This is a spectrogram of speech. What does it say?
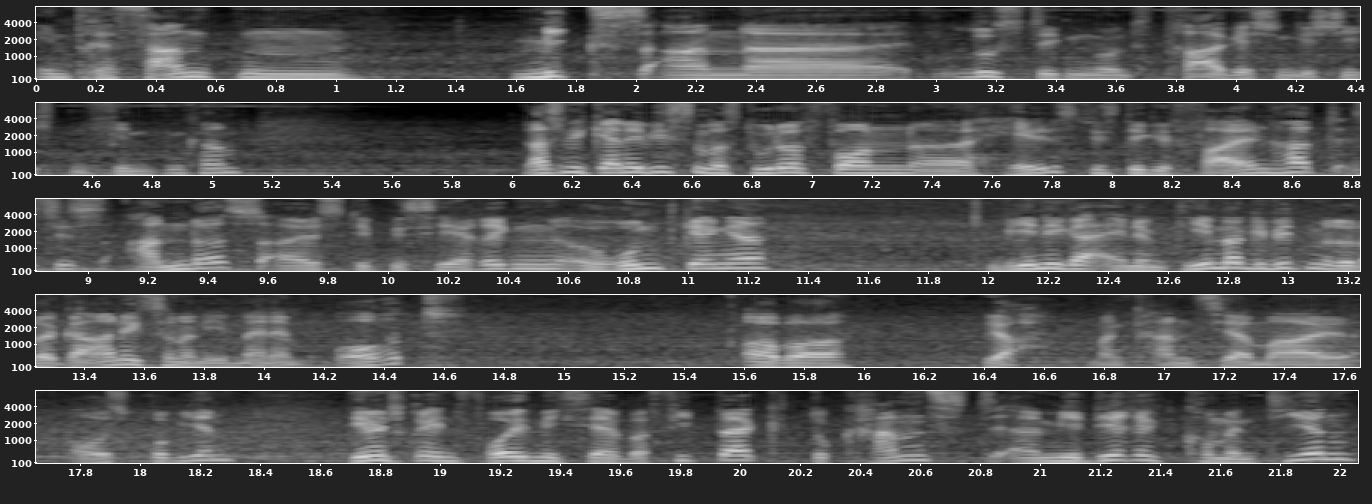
interessanten Mix an äh, lustigen und tragischen Geschichten finden kann. Lass mich gerne wissen, was du davon äh, hältst, wie es dir gefallen hat. Es ist anders als die bisherigen Rundgänge. Weniger einem Thema gewidmet oder gar nicht, sondern eben einem Ort. Aber ja, man kann es ja mal ausprobieren. Dementsprechend freue ich mich sehr über Feedback. Du kannst äh, mir direkt kommentieren.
